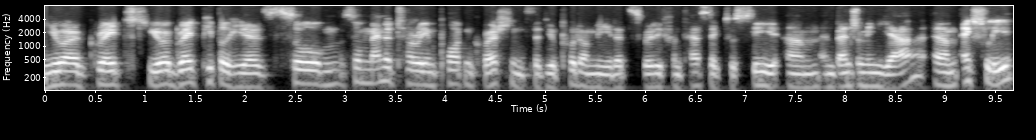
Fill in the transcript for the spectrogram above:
You are great. You're great people here. So so mandatory important questions that you put on me. That's really fantastic to see. Um, and Benjamin, yeah, um, actually,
